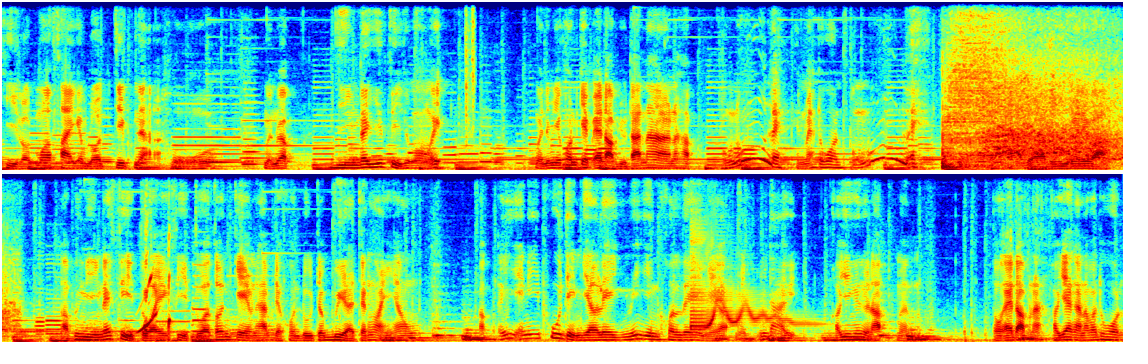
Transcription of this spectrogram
ขี่รถมอไซค์กับรถจิ๊บเนี่ยโหเหมือนแบบยิงได้24ชั่วโมงเอ้ยเหมือนจะมีคนเก็บแอร์ดรอปอยู่ด้านหน้าแล้วนะครับ ตรงนู้นเลยเห็นไหมทุกคนตรงนู้นเลย เดี๋ยวเราไปยิงกันดีกว่าเราเพิ่งยิงได้4ตัวเอง4ตัวต้นเกมนะครับ เดี๋ยวคนดูจะเบื่อจะหงอยเอาแบบเอ้ยไอ้นี่พูดอย่างเดียวเลยไม่ยิงคนเลยอย่างเงี้ยไม่ได้เขายิงกันอยู่นะเหมือนตรงแอร์ดรอปนะเขาแย่งกันแล้วว่าทุกคน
